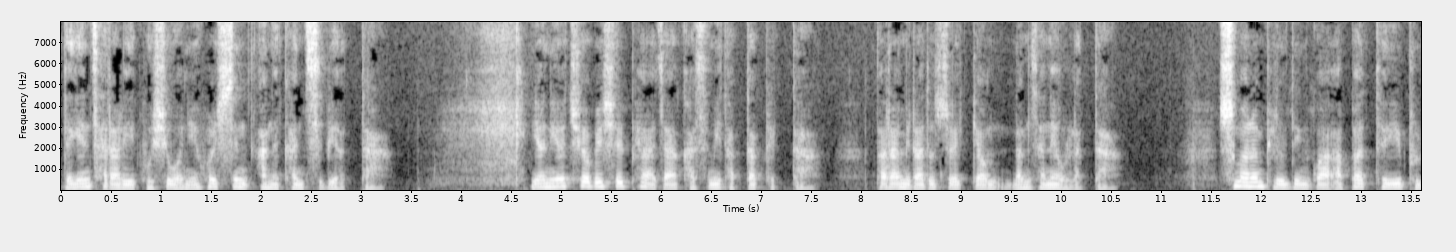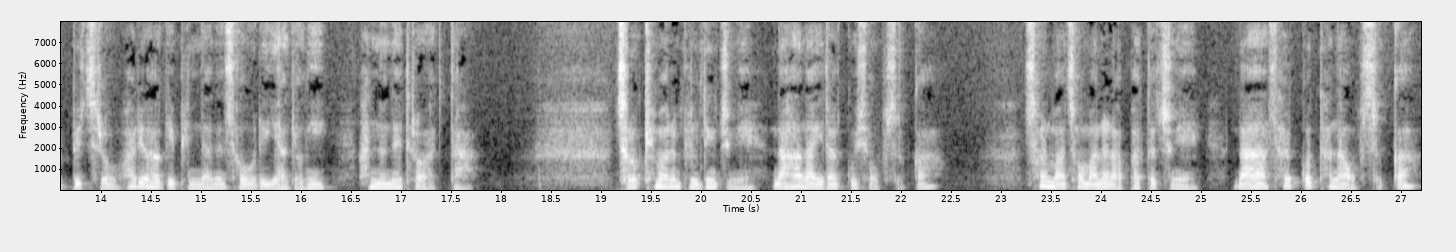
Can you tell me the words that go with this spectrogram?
내겐 차라리 고시원이 훨씬 아늑한 집이었다. 연이어 취업에 실패하자 가슴이 답답했다. 바람이라도 쐴 겸 남산에 올랐다. 수많은 빌딩과 아파트의 불빛으로 화려하게 빛나는 서울의 야경이 한눈에 들어왔다. 저렇게 많은 빌딩 중에 나 하나 일할 곳이 없을까? 설마 저 많은 아파트 중에 나 살 곳 하나 없을까?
